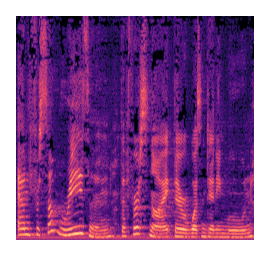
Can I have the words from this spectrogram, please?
And for some reason, the first night there wasn't any moon,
